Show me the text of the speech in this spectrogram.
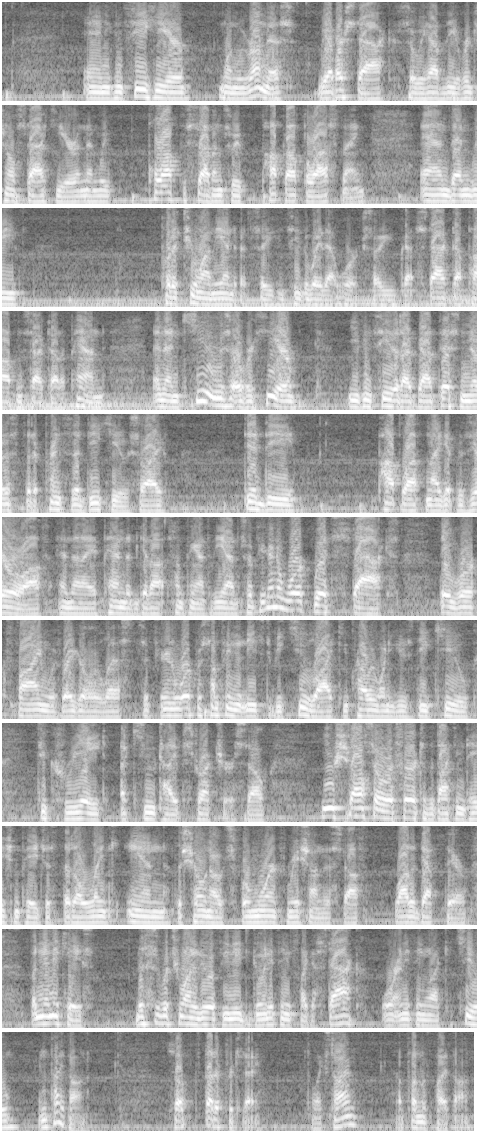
And you can see here when we run this, we have our stack. So we have the original stack here and then we pull off the 7, so we popped off the last thing. And then we put a 2 on the end of it so you can see the way that works. So you've got stack.pop and stack.append. And then queues over here you can see that I've got this and notice that it prints the deque So I did the pop left and I get the zero off and then I append and get something onto the end. So if you're going to work with stacks, they work fine with regular lists. If you're going to work with something that needs to be queue-like, you probably want to use deque to create a queue-type structure. So you should also refer to the documentation pages that I'll link in the show notes for more information on this stuff. A lot of depth there. But in any case, this is what you want to do if you need to do anything like a stack or anything like a queue in Python. So that's about it for today. Until next time, have fun with Python.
